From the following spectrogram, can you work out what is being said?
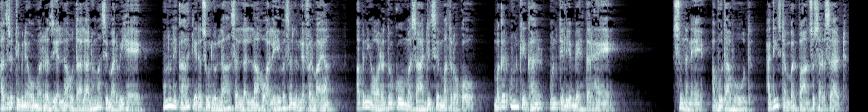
حضرت ابن عمر رضی اللہ تعالیٰ عنہ سے مروی ہے۔ انہوں نے کہا کہ رسول اللہ صلی اللہ علیہ وسلم نے فرمایا، اپنی عورتوں کو مساجد سے مت روکو، مگر ان کے گھر ان کے لیے بہتر ہیں۔ سننے ابو داود، حدیث نمبر پانچ سو سڑسٹھ۔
